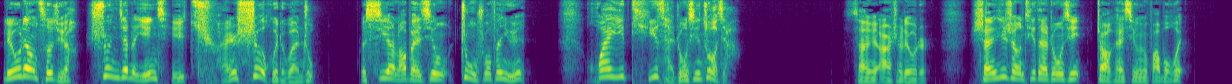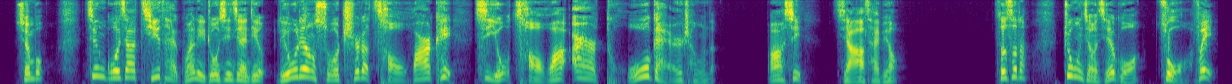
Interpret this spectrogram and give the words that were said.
刘亮此举啊，瞬间的引起全社会的关注。这西安老百姓众说纷纭，怀疑体彩中心作假。三月二十六日，陕西省体彩中心召开新闻发布会，宣布经国家体彩管理中心鉴定，刘亮所持的草花 K 系由草花二涂改而成的，啊，系假彩票。此次呢，中奖结果作废。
